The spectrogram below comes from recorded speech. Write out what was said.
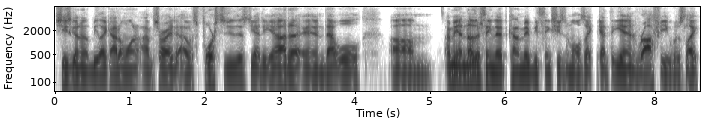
She's gonna be like, I don't want. I'm sorry, I was forced to do this, yada yada, and that will. Um, I mean, another thing that kind of made me think she's a mole is like at the end, Rafi was like,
